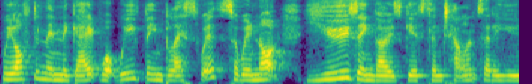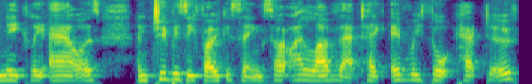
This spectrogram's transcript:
we often then negate what we've been blessed with. So we're not using those gifts and talents that are uniquely ours and too busy focusing. So I love that. Take every thought captive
